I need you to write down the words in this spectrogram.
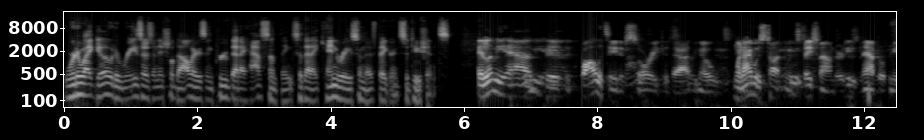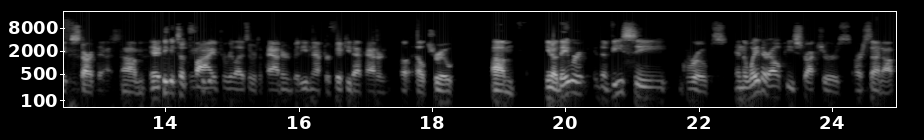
where do I go to raise those initial dollars and prove that I have something so that I can raise from those bigger institutions and let me add the, the, qualitative story to that. You know, when I was talking with space founders, it was natural for me to start that. Um, and I think it took five to realize there was a pattern, but even after 50, that pattern held true. Um, you know, they were the VC groups and the way their LP structures are set up,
